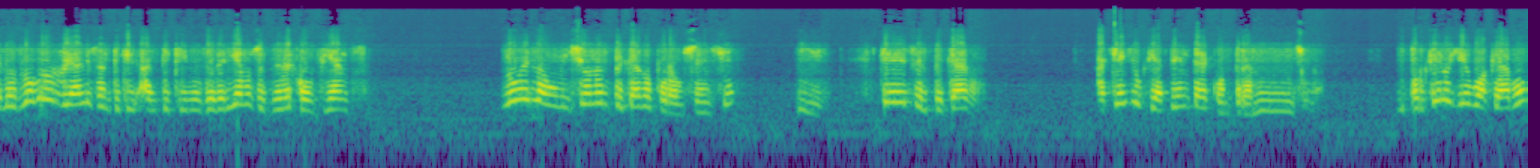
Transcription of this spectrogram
de los logros reales ante, ante quienes deberíamos tener confianza. ¿No es la omisión un pecado por ausencia? ¿Y qué es el pecado? Aquello que atenta contra mí mismo. ¿Y por qué lo llevo a cabo?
